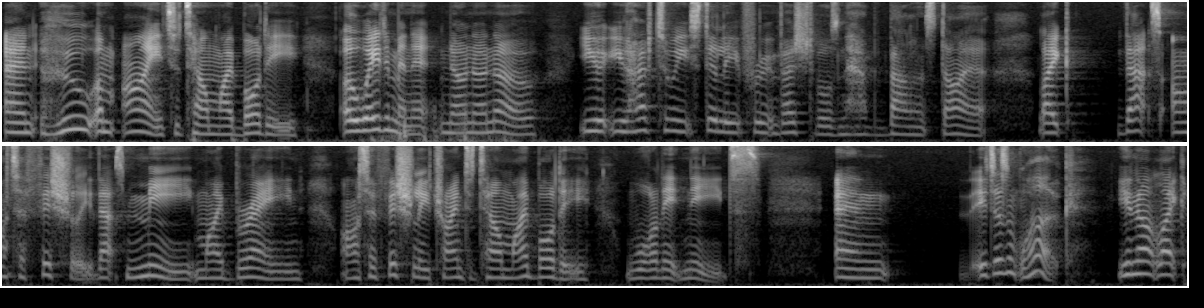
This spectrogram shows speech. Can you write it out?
And who am I to tell my body, oh, wait a minute, no, no, no you you have to eat still eat fruit and vegetables and have a balanced diet. Like that's artificially, that's me, my brain, artificially trying to tell my body what it needs. And it doesn't work. You know, like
